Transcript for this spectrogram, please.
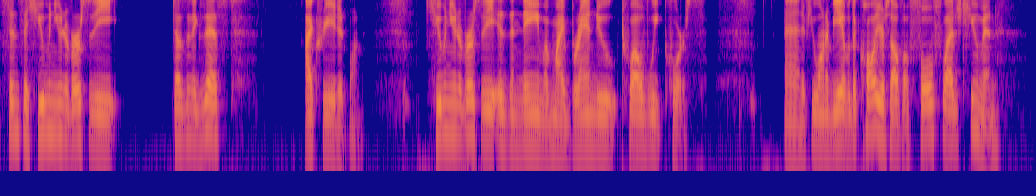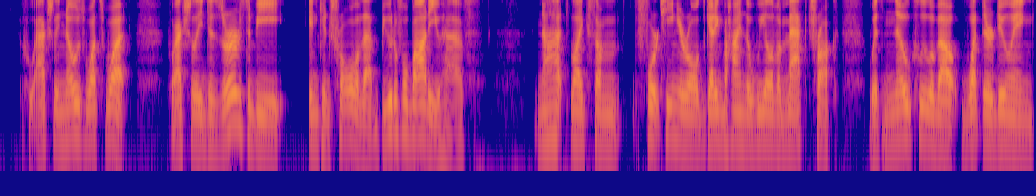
since a human university doesn't exist, I created one. Human University is the name of my brand new 12 week course. And if you want to be able to call yourself a full fledged human who actually knows what's what, who actually deserves to be in control of that beautiful body you have, not like some 14 year old getting behind the wheel of a Mack truck with no clue about what they're doing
